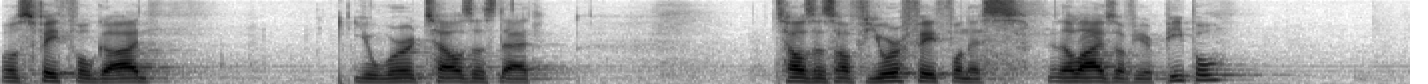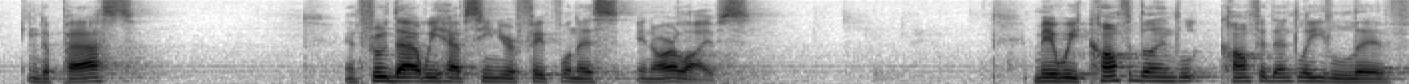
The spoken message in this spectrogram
Most faithful God, your word tells us that tells us of your faithfulness in the lives of your people in the past. And through that, we have seen your faithfulness in our lives. May we confidently, live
